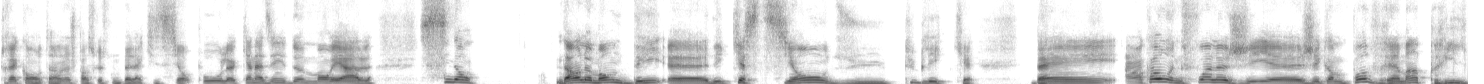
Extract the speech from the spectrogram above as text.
très content. Là. Je pense que c'est une belle acquisition pour le Canadien de Montréal. Sinon, dans le monde des, des questions du public, ben, encore une fois, là, j'ai, euh, comme pas vraiment pris le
